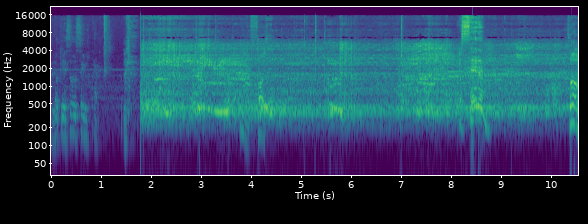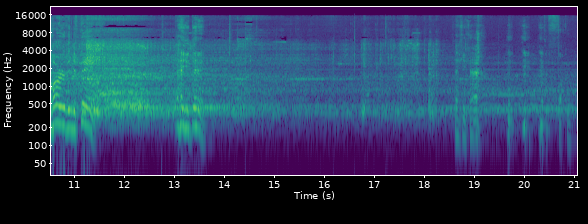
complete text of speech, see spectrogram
good. Okay, Okay, so the same cracks. Oh, hit him! It's not harder than you think. Yeah, you did it. Thank you, Kyle. Motherfucker.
